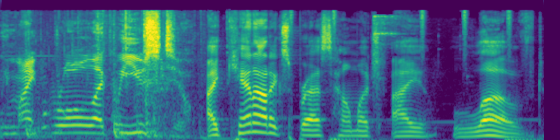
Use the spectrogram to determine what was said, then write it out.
we might roll like we used to. I cannot express how much I loved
